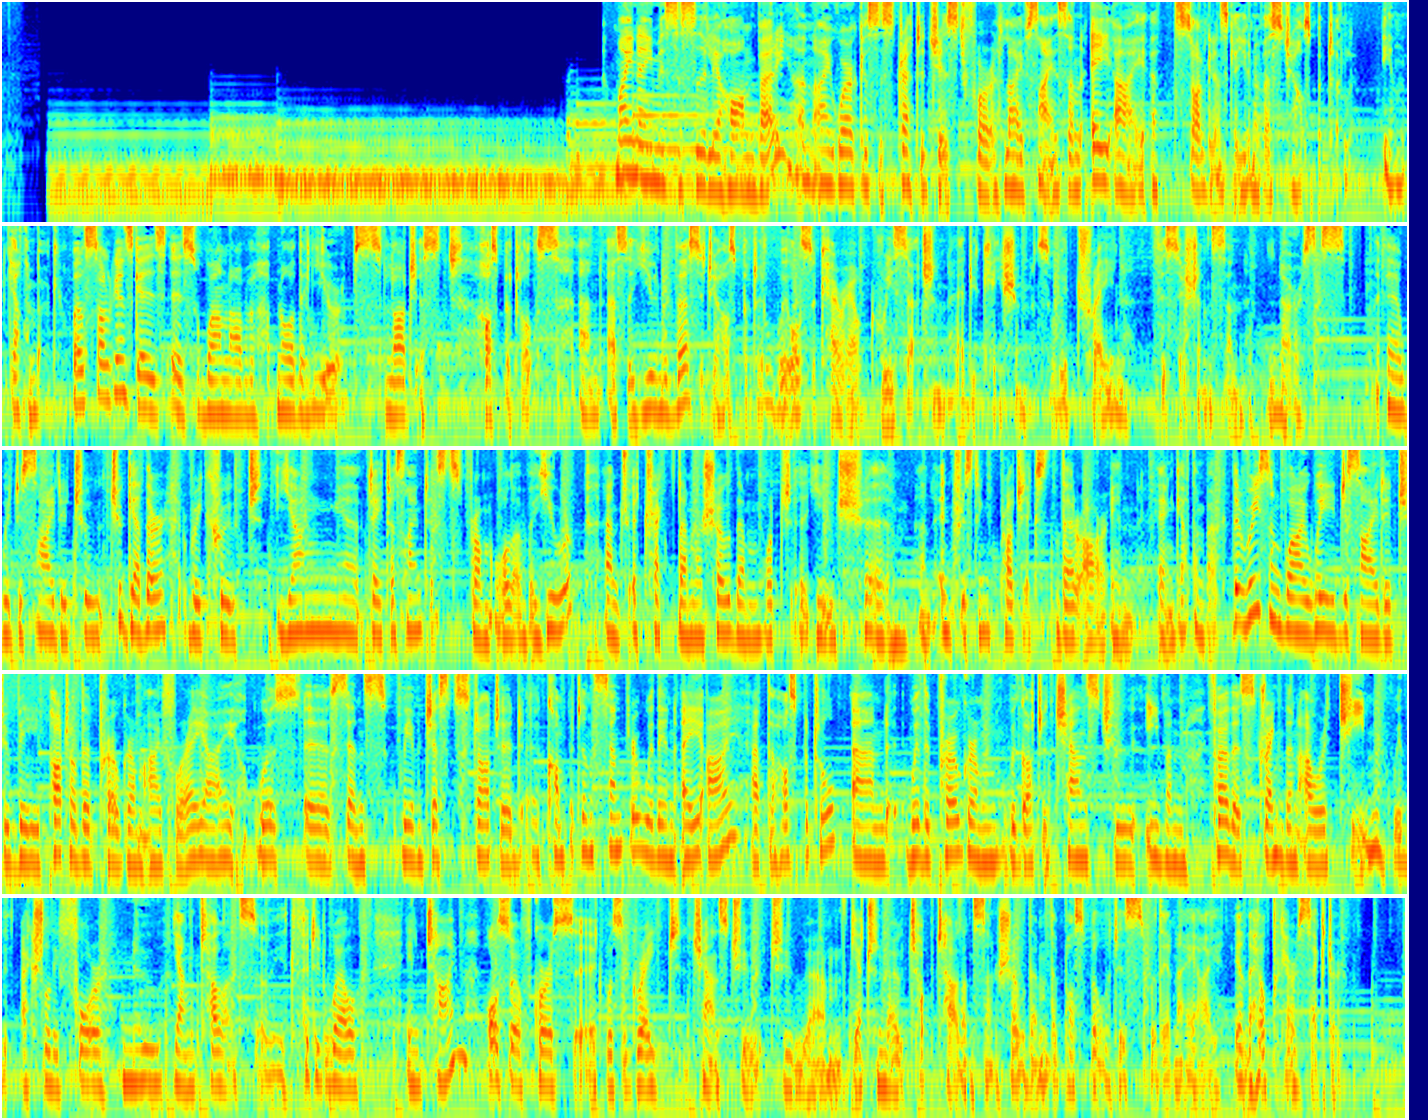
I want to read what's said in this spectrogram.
My name is Cecilia Hanberg, and I work as a strategist for life science and AI at Sahlgrenska University Hospital in Gothenburg. Well, Sahlgrenska is, is one of Northern Europe's largest hospitals, and as a university hospital, we also carry out research and education. So we train physicians and nurses uh, we decided to together recruit young uh, data scientists from all over Europe and to attract them and show them what uh, huge um, and interesting projects there are in, in Gothenburg. The reason why we decided to be part of the program i4AI was uh, since we have just started a competence center within AI at the hospital, and with the program, we got a chance to even further strengthen our team with actually four new young talents, so it fitted well in time. Also, of course, it was a great chance to, to um, get to know top talents and show them the possibilities within AI in the healthcare sector.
